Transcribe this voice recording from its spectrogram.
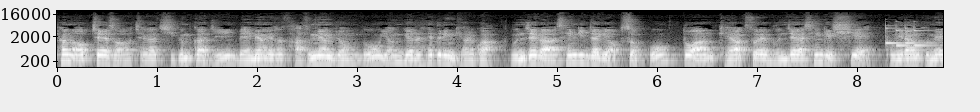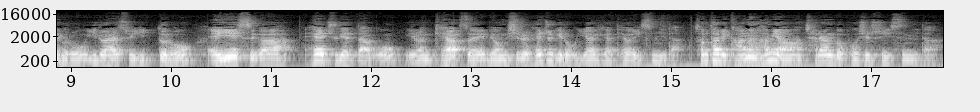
현 업체에서 제가 지금까지 4명에서 5명 정도 연결을 해드린 결과 문제가 생긴 적이 없었고 또한 계약서에 문제가 생길 시에 동일한 금액으로 일을 할 수 있도록 AS가 해주겠다고 이런 계약서에 명시를 해주기로 이야기가 되어 있습니다. 선탑이 가능하며 차량도 보실 수 있습니다.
